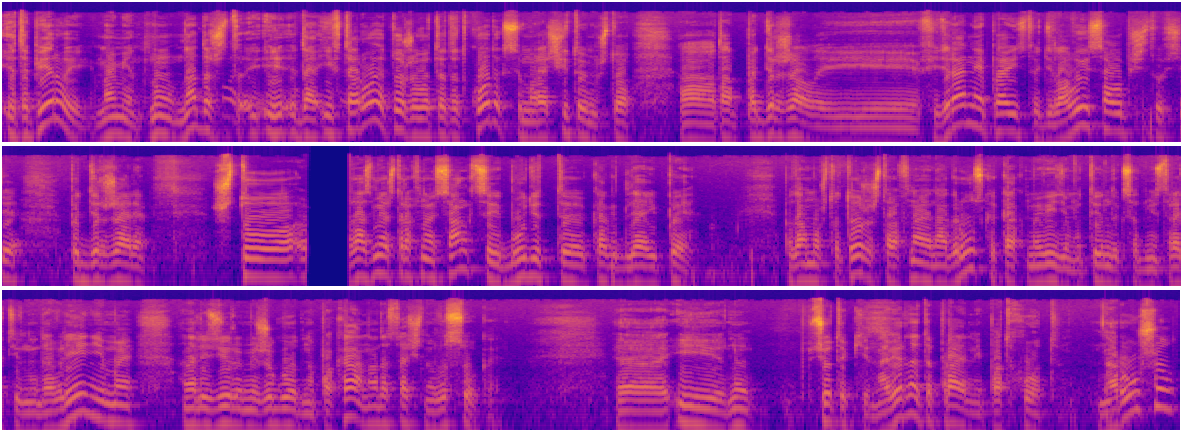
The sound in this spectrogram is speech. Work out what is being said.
Это первый момент. Ну, надо же, и, да, и второе, тоже вот этот кодекс, и мы рассчитываем, что э, там поддержало и федеральное правительство, деловые сообщества все поддержали, что размер штрафной санкции будет э, как для ИП. Потому что тоже штрафная нагрузка, как мы видим, вот индекс административного давления мы анализируем ежегодно, пока она достаточно высокая. Э, И, ну, все-таки, наверное, это правильный подход. Нарушил,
